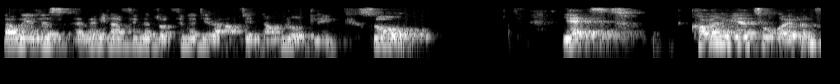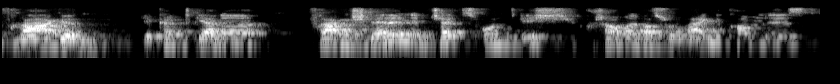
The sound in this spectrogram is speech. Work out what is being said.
da, wo ihr das äh, Webinar findet, dort findet ihr dann auch den Download-Link. So, jetzt kommen wir zu euren Fragen. Ihr könnt gerne Fragen stellen im Chat und ich schaue mal, was schon reingekommen ist.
